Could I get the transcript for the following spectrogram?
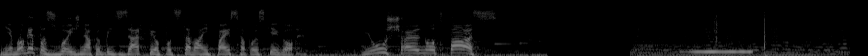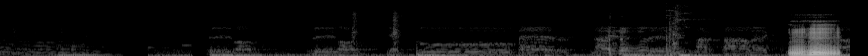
Nie mogę pozwolić na to, byś zachwiał podstawami państwa polskiego. You shall not pass! Mhm.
